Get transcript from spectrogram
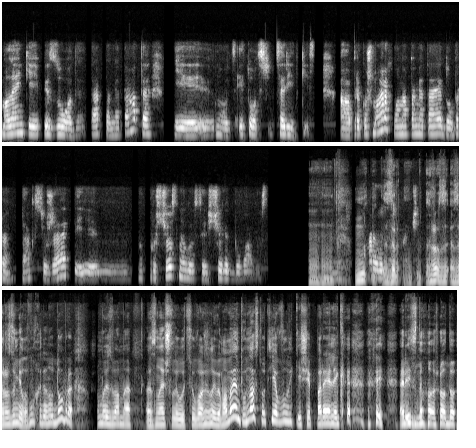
маленькі епізоди так, пам'ятати, і, ну, і то це рідкість. А при кошмарах вона пам'ятає добре так, сюжет і про що снилося, і що відбувалося. Ну, зр- Зрозуміло. Слухайте, ну добре, що ми з вами знайшли цю важливий момент. У нас тут є великий ще перелік різного роду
